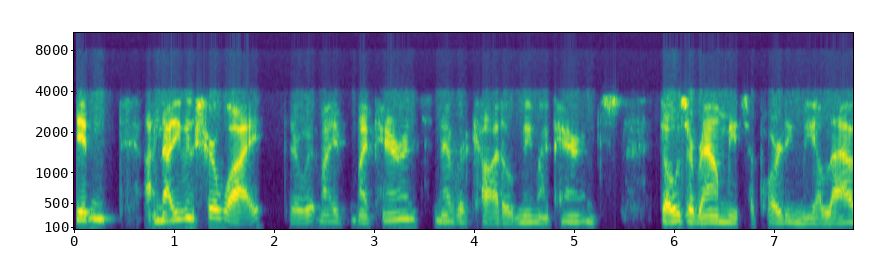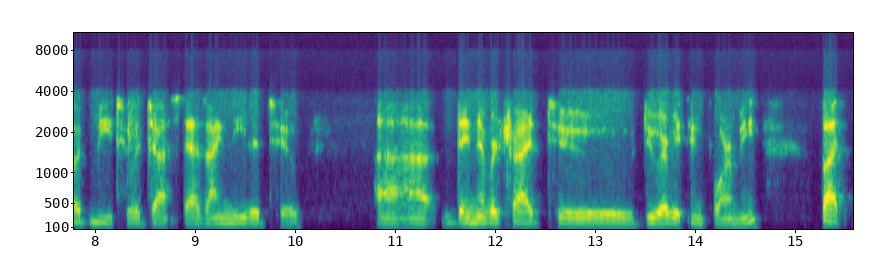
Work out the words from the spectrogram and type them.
didn't, I'm not even sure why. There were, my, my parents never coddled me. My parents, those around me supporting me, allowed me to adjust as I needed to. Uh, they never tried to do everything for me. But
